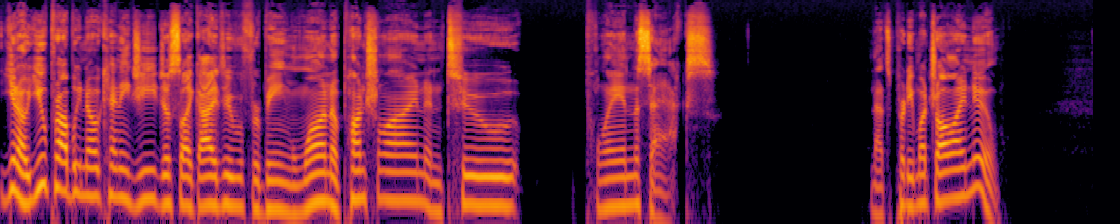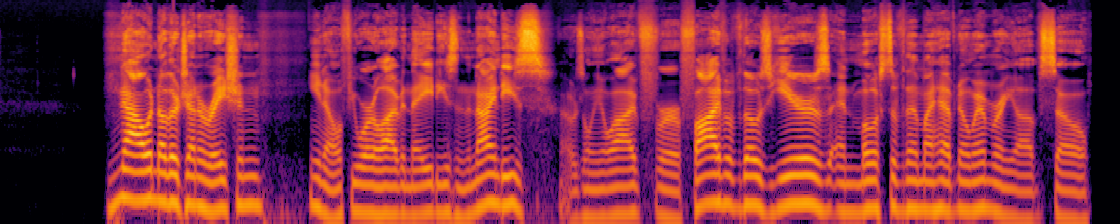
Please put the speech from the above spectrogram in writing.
you know, you probably know Kenny G just like I do for being one, a punchline, and two, playing the sax. that's pretty much all I knew now another generation. You know, if you were alive in the 80s and the 90s, I was only alive for five of those years, and most of them I have no memory of. So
